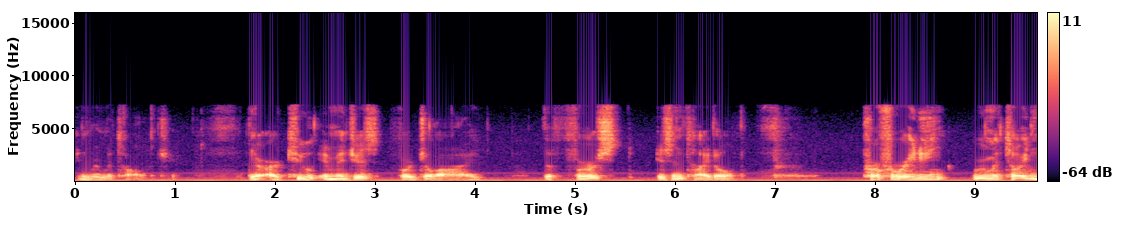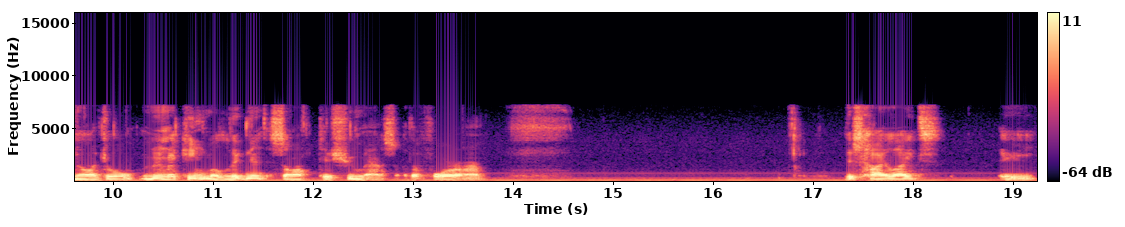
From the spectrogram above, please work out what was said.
in rheumatology. There are two images for July. The first is entitled Perforating Rheumatoid Nodule Mimicking Malignant Soft Tissue Mass of the Forearm. This highlights a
